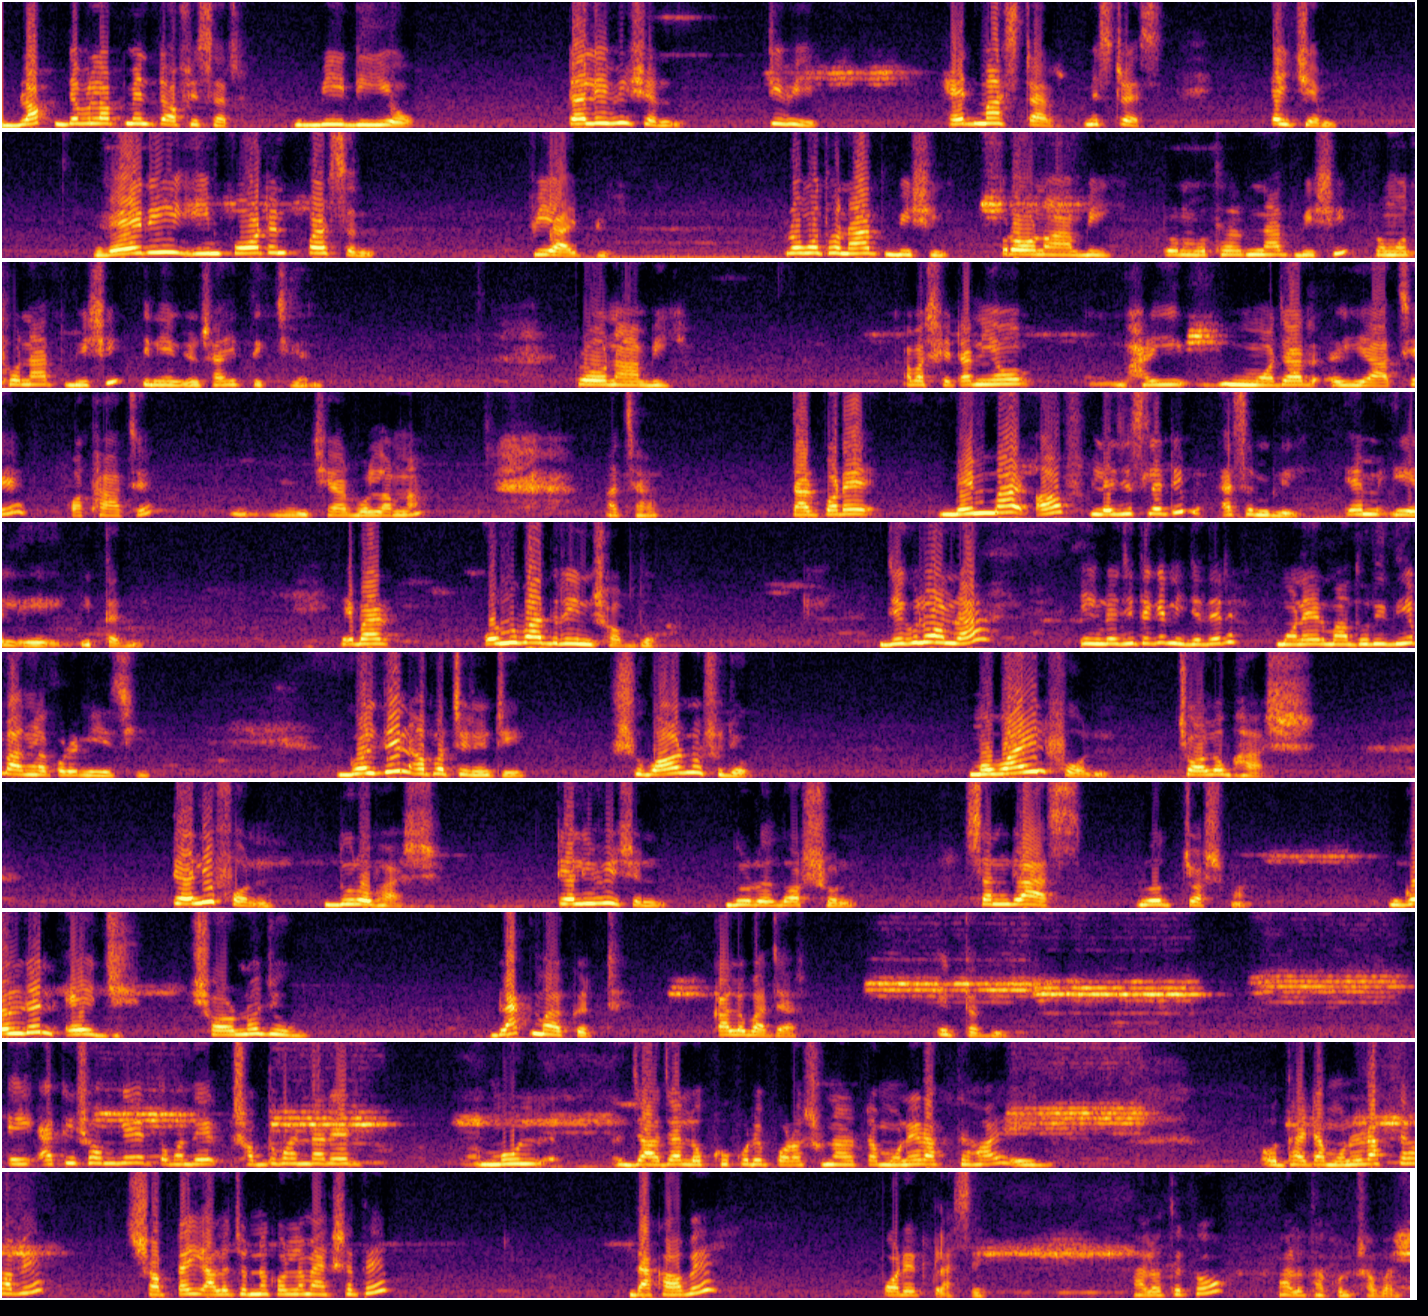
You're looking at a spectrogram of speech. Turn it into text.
block development officer BDO television, TV. Headmaster mistress H M very important person VIP Pramathanath Bishi প্রণাবি Pramathanath Bishi Pramathanath Bishi তিনি একজন সাহিত্যিক ছিলেন। প্রণাবি আবার সেটা নিয়েও ভারী মজার ইয়ে আছে, কথা আছে সে আর বললাম না। আচ্ছা তারপরে member of legislative assembly, M L A ইত্যাদি। এবার অনুবাদ ঋণ শব্দ। যেগুলো আমরা ইংরেজি থেকে নিজেদের মনের মাধুরী দিয়ে বাংলা করে নিয়েছি। গোল্ডেন অপরচুনিটি, সুবর্ণ সুযোগ। মোবাইল ফোন, চলভাস। টেলিফোন, দূরভাষ। টেলিভিশন, দূরদর্শন। সানগ্লাস রোদ চশমা। গোল্ডেন এজ, স্বর্ণযুগ, ব্ল্যাক মার্কেট কালোবাজার ইত্যাদি। এই একই সঙ্গে তোমাদের শব্দভাণ্ডারের মূল যা যা লক্ষ্য করে পড়াশোনাটা মনে রাখতে হয়, এই অধ্যায়টা মনে রাখতে হবে। সবটাই আলোচনা করলাম একসাথে। দেখা হবে পরের ক্লাসে। ভালো থেকো। ভালো থাকুন সবাই।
